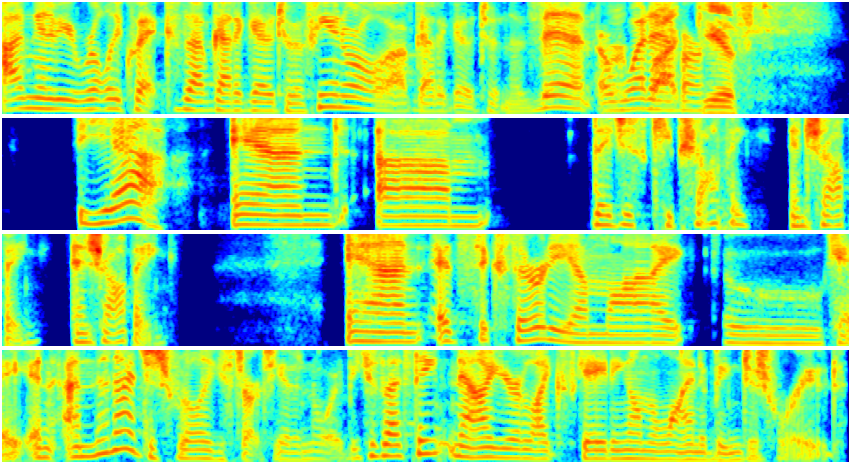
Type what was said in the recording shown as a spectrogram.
I'm going to be really quick because I've got to go to a funeral or I've got to go to an event or, a whatever." gift. Yeah. And um, they just keep shopping and shopping and shopping. And at 6:30, I'm like, okay. And and then I just really start to get annoyed because I think now you're like skating on the line of being just rude.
